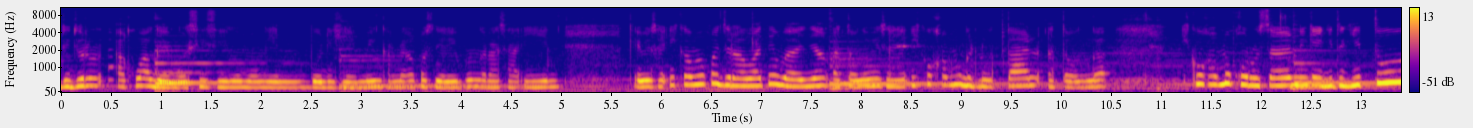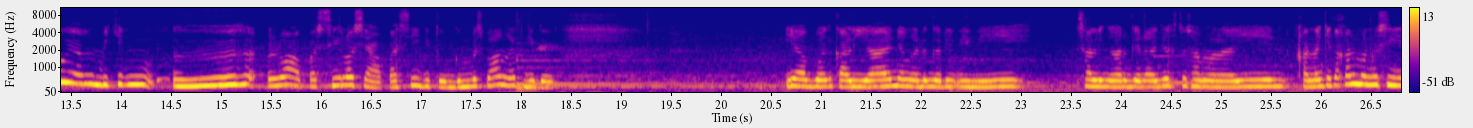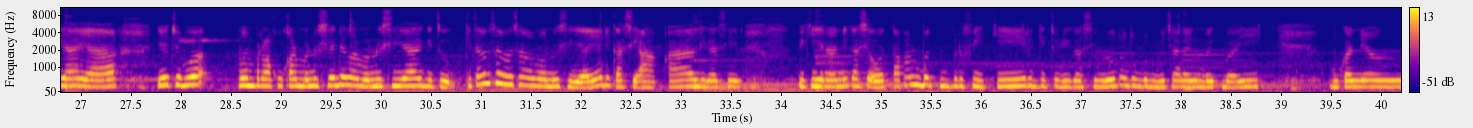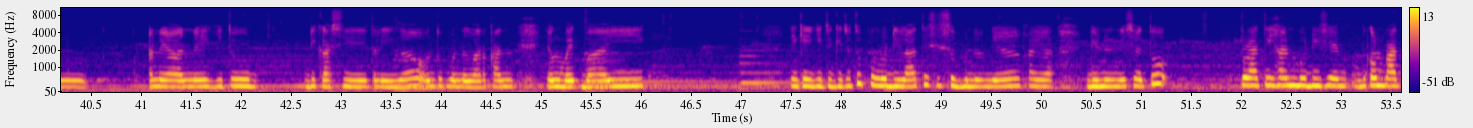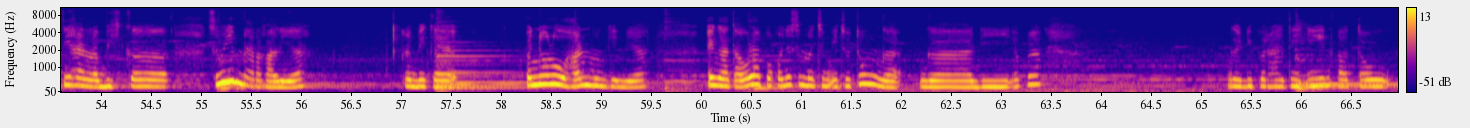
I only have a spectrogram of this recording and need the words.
Jujur aku agak emosi sih ngomongin body shaming karena aku sendiri pun ngerasain kayak misalnya ih kamu kok jerawatnya banyak? Atau enggak misalnya ih kok kamu gendutan atau enggak ih kok kamu kurusan? Yang kayak gitu-gitu yang bikin eh lo apa sih? Lo siapa sih? Gitu gemes banget gitu. Ya buat kalian yang ngedengerin ini saling ngargain aja satu sama lain. Karena kita kan manusia ya. Ya coba memperlakukan manusia dengan manusia gitu. Kita kan sama-sama manusia ya dikasih akal dikasih pikiran dikasih otak kan buat berpikir gitu dikasih mulut untuk berbicara yang baik-baik. Bukan yang aneh-aneh gitu dikasih telinga untuk mendengarkan yang baik-baik. Yang kayak gitu-gitu tuh perlu dilatih sih sebenarnya. Kayak di Indonesia tuh pelatihan body shame bukan pelatihan lebih ke seminar kali ya. Lebih kayak penyuluhan mungkin ya. Eh nggak tahu lah pokoknya semacam itu tuh nggak nggak di apa nggak diperhatiin atau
